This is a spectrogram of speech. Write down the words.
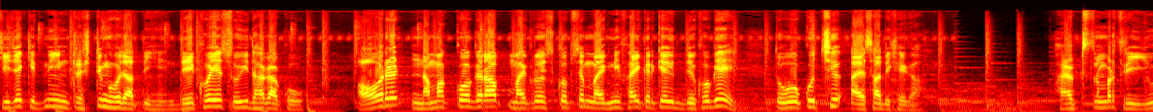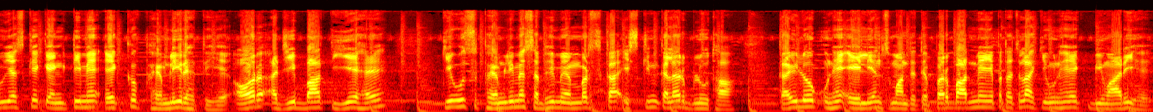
चीज़ें कितनी इंटरेस्टिंग हो जाती हैं। देखो ये सुई धागा को। और नमक को अगर आप माइक्रोस्कोप से मैग्नीफाई करके देखोगे तो वो कुछ ऐसा दिखेगा। फैक्ट्स नंबर थ्री यूएस के कैंगटी में एक फैमिली रहती है और अजीब बात यह है कि उस फैमिली में सभी मेंबर्स का स्किन कलर ब्लू था। कई लोग उन्हें एलियंस मानते थे, पर बाद में ये पता चला कि उन्हें एक बीमारी है,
